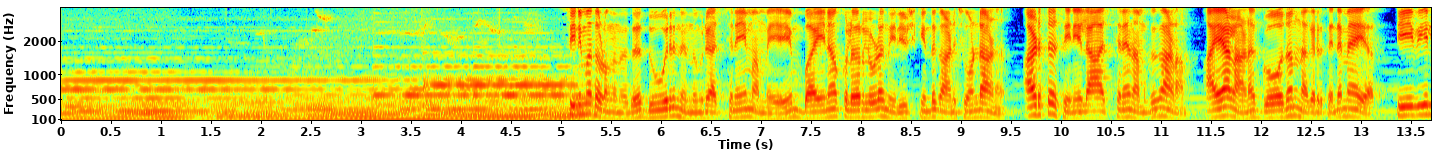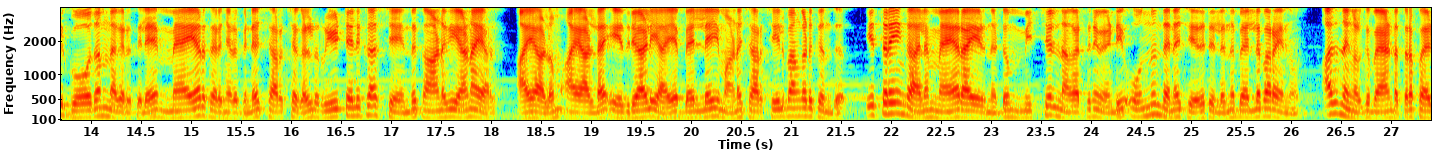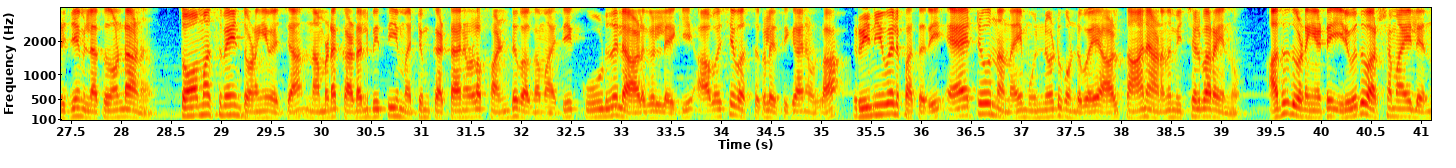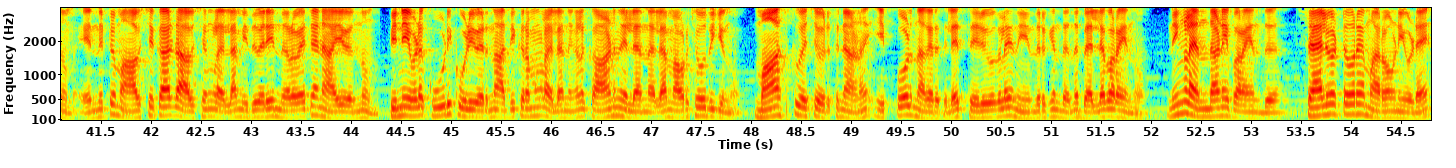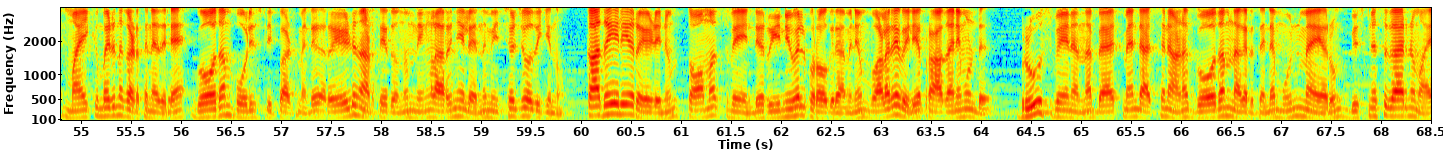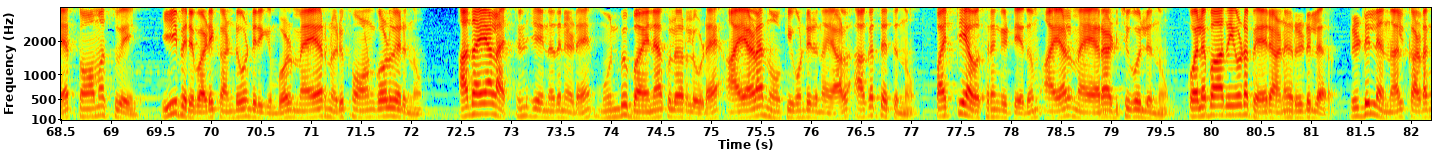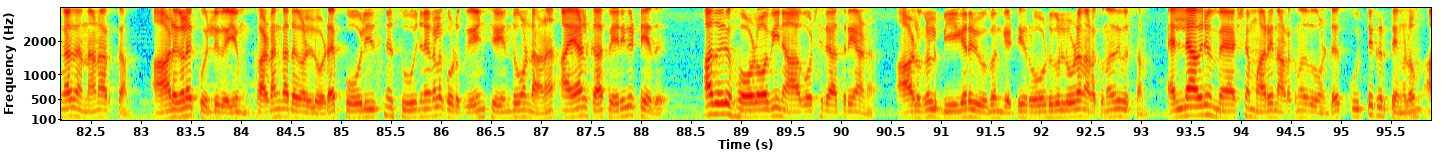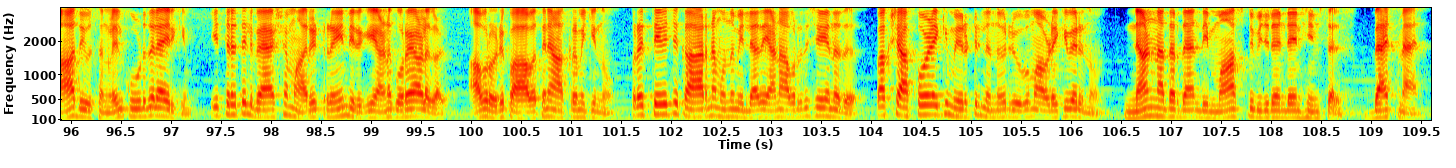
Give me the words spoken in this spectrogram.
cinema തുടങ്ങുന്നത് ദൂരെ നിന്നും ഒരു അച്ഛനെയും അമ്മയെയും ബൈനോക്കുലറിലൂടെ നിരീക്ഷിക്കുന്നത് കാണിച്ചുകൊണ്ടാണ്. അടുത്ത സീനിൽ ആ അച്ഛനെ നമുക്ക് കാണാം. അയാളാണ് ഗോതം നഗരത്തിന്റെ മേയർ. ടിവിയിൽ ഗോതം നഗരത്തിലെ മേയർ തെരഞ്ഞെടുപ്പിന്റെ ചർച്ചകൾ റീടെലികാസ്റ്റ് ചെയ്യുന്നത് കാണുകയാണ് അയാൾ. അയാളും അയാളുടെ എതിരാളിയായ ബെല്ലയുമാണ് ചർച്ചയിൽ പങ്കെടുക്കുന്നത്. ഇത്രയും കാലം മേയറായിരുന്നിട്ടും മിച്ചൽ നഗരത്തിന് വേണ്ടി ഒന്നും തന്നെ ചെയ്തിട്ടില്ലെന്ന് ബെല്ല പറയുന്നു. അത് നിങ്ങൾക്ക് വേണ്ടത്ര പരിചയമില്ലാത്തതുകൊണ്ടാണ്. തോമസ് വെയിൻ തുടങ്ങി വെച്ച നമ്മുടെ കടൽ ഭിത്തിയും മറ്റും കെട്ടാനുള്ള ഫണ്ട് വകമാറ്റി കൂടുതൽ ആളുകളിലേക്ക് അവശ്യ വസ്തുക്കൾ എത്തിക്കാനുള്ള റിന്യൂവൽ പദ്ധതി ഏറ്റവും നന്നായി മുന്നോട്ട് കൊണ്ടുപോയ ആൾ താനാണെന്ന് മിച്ചൽ പറയുന്നു. അത് തുടങ്ങിയിട്ട് ഇരുപത് വർഷമായില്ലെന്നും എന്നിട്ടും ആവശ്യക്കാരുടെ ആവശ്യങ്ങളെല്ലാം ഇതുവരെ നിറവേറ്റാനായോ എന്നും പിന്നെ ഇവിടെ കൂടി കൂടി വരുന്ന അതിക്രമങ്ങളെല്ലാം നിങ്ങൾ കാണുന്നില്ല എന്നെല്ലാം അവർ ചോദിക്കുന്നു. മാസ്ക് വെച്ച ഒരുത്തിനാണ് ഇപ്പോൾ നഗരത്തിലെ തെരുവുകളെ നിയന്ത്രിക്കുന്നതെന്ന് ബെല്ല പറയുന്നു. നിങ്ങൾ എന്താണ് ഈ പറയുന്നത്? സാൽവട്ടോറെ മറോണിയുടെ മയക്കുമരുന്ന് കടത്തിനെതിരെ ഗോതം പോലീസ് ഡിപ്പാർട്ട്മെന്റ് റെയ്ഡ് നടത്തിയതൊന്നും നിങ്ങൾ അറിഞ്ഞില്ല എന്ന് മിച്ചൽ ചോദിക്കുന്നു. കഥയിലെ റെയ്ഡിനും തോമസ് വെയിന്റെ റിന്യൂവൽ പ്രോഗ്രാമിനും വളരെ വലിയ പ്രാധാന്യമുണ്ട്. ബ്രൂസ് വെയിൻ എന്ന ബാറ്റ്മാന്റെ അച്ഛനാണ് ഗോതം നഗരത്തിന്റെ മുൻ മേയറും ബിസിനസ്സുകാരനുമായ തോമസ് വെയിൻ. ഈ പരിപാടി കണ്ടുകൊണ്ടിരിക്കുമ്പോൾ മേയറിന് ഒരു ഫോൺ കോൾ വരുന്നു. അത് അയാൾ അറ്റൻഡ് ചെയ്യുന്നതിനിടെ മുൻപ് ബൈനാക്കുലറിലൂടെ അയാളെ നോക്കിക്കൊണ്ടിരുന്നയാൾ അകത്തെത്തുന്നു. പറ്റിയ അവസരം കിട്ടിയതും അയാൾ മേയറെ അടിച്ചു കൊല്ലുന്നു കൊലപാതകയുടെ പേരാണ് റിഡിലർ. റിഡിൽ എന്നാൽ കടങ്കഥ എന്നാണ് അർത്ഥം. ആളുകളെ കൊല്ലുകയും കടങ്കഥകളിലൂടെ പോലീസിന് സൂചനകൾ കൊടുക്കുകയും ചെയ്യുന്നതുകൊണ്ടാണ് അയാൾക്ക് ആ പേര് കിട്ടിയത്. അതൊരു ഹോളോവീൻ ആഘോഷ രാത്രിയാണ് ആളുകൾ ഭീകര രൂപം കെട്ടി റോഡുകളിലൂടെ നടക്കുന്ന ദിവസം. എല്ലാവരും വേഷം മാറി നടക്കുന്നതുകൊണ്ട് കുറ്റകൃത്യങ്ങളും ആ ദിവസങ്ങളിൽ കൂടുതലായിരിക്കും. ഇത്തരത്തിൽ വേഷം മാറി ട്രെയിനിലിരിക്കുകയാണ് കുറേ ആളുകൾ. അവർ ഒരു പാവത്തിനെ ആക്രമിക്കുന്നു. പ്രത്യേകിച്ച് കാരണമൊന്നുമില്ലാതെയാണ് അവർ ഇത് ചെയ്യുന്നത്. പക്ഷെ അപ്പോഴേക്കും ഇരുട്ടിൽ നിന്നൊരു രൂപം അവിടേക്ക് വരുന്നു. None other than the most vigilant in himself Batman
